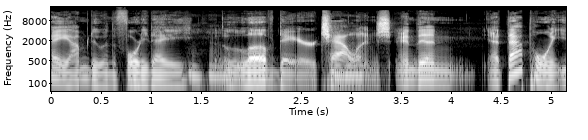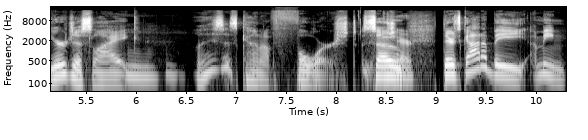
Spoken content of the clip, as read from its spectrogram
Hey, I'm doing the 40 day Mm-hmm. love dare challenge. And then at that point, you're just like, well, this is kind of forced. So Mm-hmm. Sure. there's got to be, I mean,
